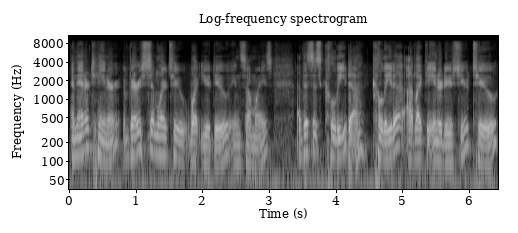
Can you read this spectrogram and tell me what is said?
an entertainer, very similar to what you do in some ways. Uh, this is Kalida. Kalida, I'd like to introduce you to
